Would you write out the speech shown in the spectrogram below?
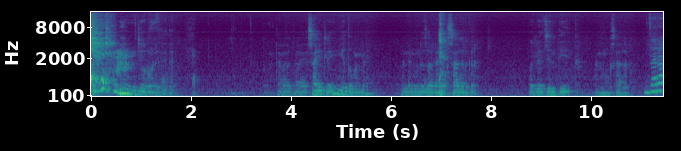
जेवरवाडीत तिथे. त्याला काय सांगितलंय येतो म्हणलंय. पंडाल म्हणलं जा डायरेक्ट सागरकर. पहिले जिंतीत आणि मग सागर. जरा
